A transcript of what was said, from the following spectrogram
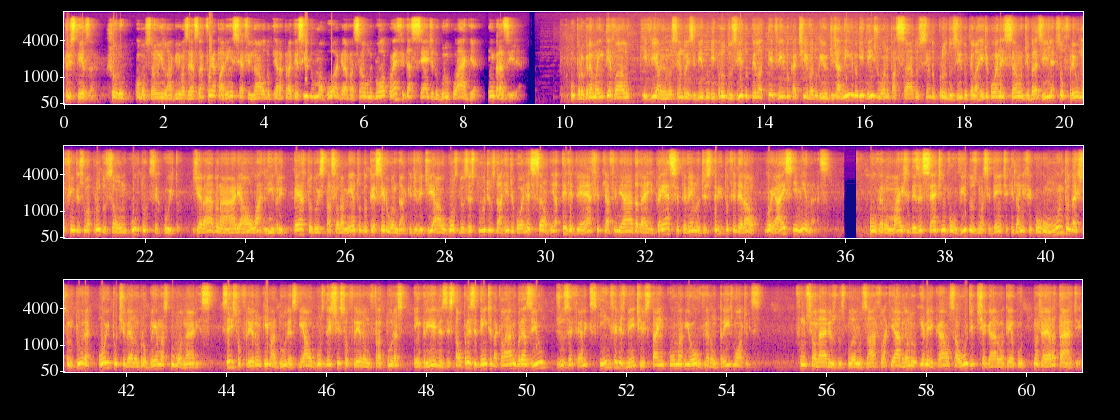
Tristeza, choro, comoção e lágrimas. Essa foi a aparência final do que era para ter sido uma boa gravação no bloco F da sede do Grupo Águia, em Brasília. O programa Intervalo, que via anos sendo exibido e produzido pela TV Educativa do Rio de Janeiro e desde o ano passado sendo produzido pela Rede Conexão de Brasília, sofreu no fim de sua produção um curto-circuito, gerado na área ao ar livre, perto do estacionamento do terceiro andar que dividia alguns dos estúdios da Rede Conexão e a TVDF, que é afiliada da RPS TV no Distrito Federal, Goiás e Minas. Houveram mais de 17 envolvidos no acidente que danificou muito da estrutura, oito tiveram problemas pulmonares, seis sofreram queimaduras e alguns destes sofreram fraturas. Entre eles está o presidente da Claro Brasil, José Félix, que infelizmente está em coma e houveram três mortes. Funcionários dos planos Aflac, Abnano e Americal Saúde chegaram a tempo, mas já era tarde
